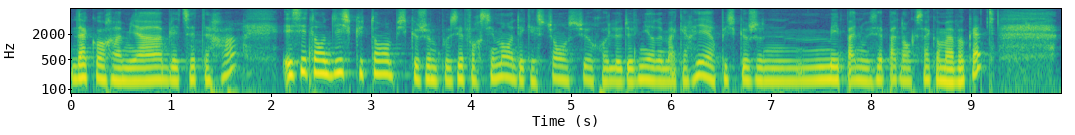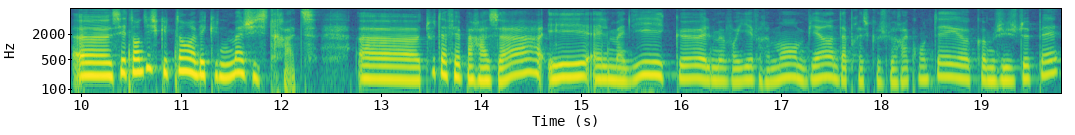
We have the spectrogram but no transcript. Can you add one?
d'accords amiables, etc. Et c'est en discutant, puisque je me posais forcément des questions sur le devenir de ma carrière, puisque je ne m'épanouissais pas tant que ça comme avocate, euh, c'est en discutant avec une magistrate, euh, tout à fait par hasard, et elle m'a dit qu'elle me voyait vraiment bien, d'après ce que je lui racontais, euh, comme juge de paix,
